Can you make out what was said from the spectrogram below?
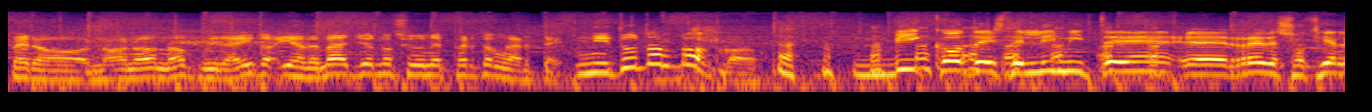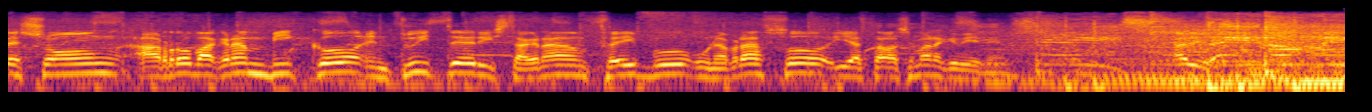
Pero no, no, no, cuidadito. Y además yo no soy un experto en arte. Ni tú tampoco. Vico desde el límite, eh, redes sociales son arroba gran Vico en Twitter, Instagram, Facebook. Un abrazo y hasta la semana que viene. Adiós.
